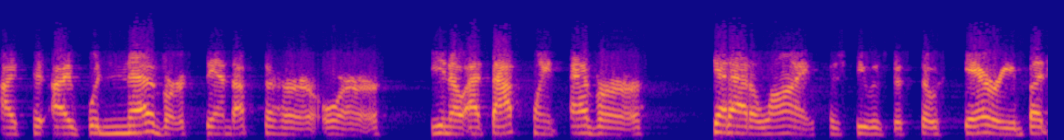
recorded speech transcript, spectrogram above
I could I would never stand up to her or you know at that point ever get out of line because she was just so scary. But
